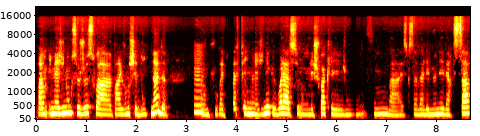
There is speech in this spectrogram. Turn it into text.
par exemple, imaginons que ce jeu soit, par exemple, chez Dontnod. Mm. On pourrait tout à fait imaginer que, voilà, selon les choix que les gens font, bah, est-ce que ça va les mener vers ça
